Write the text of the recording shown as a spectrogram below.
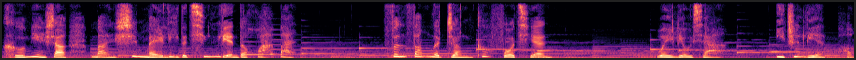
河面上满是美丽的青莲的花瓣，芬芳了整个佛前，唯留下。一只莲蓬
